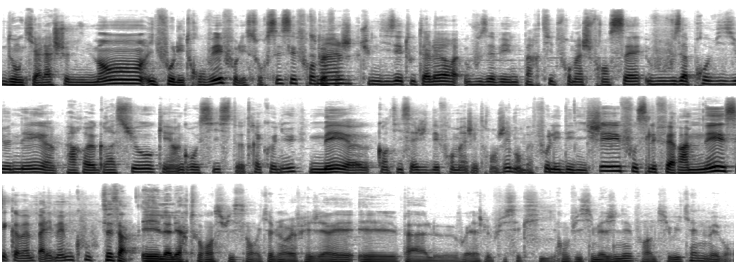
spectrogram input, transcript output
donc il y a l'acheminement, il faut les trouver, il faut les sourcer ces fromages. Tu me disais tout à l'heure, vous avez une partie de fromage français, vous vous approvisionnez euh, par euh, Gracio, qui est un grossiste très connu, mais euh, quand il s'agit des fromages étrangers, bon bah faut les dénicher, faut se les faire amener, c'est quand même pas les mêmes coûts. C'est ça. Et l'aller-retour en Suisse en camion réfrigéré est pas le voyage le plus sexy qu'on puisse imaginer pour un petit week-end, mais bon.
